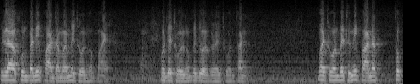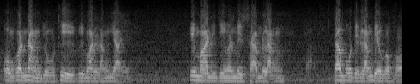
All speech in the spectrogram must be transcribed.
เวลาคุณไปนิพพานทำไมไม่ชวนเข้าไปควรจะชวนเขาไปด้วยก็เลยชวนท่าน เมื่อชวนไปถึงนิพพานนะ ทุกองค์ก็นั่งอยู่ที่วิมานหลังใหญ่ วิมานจริงๆมันมีสามหลัง ตามปกติหลังเดียวก็พอ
